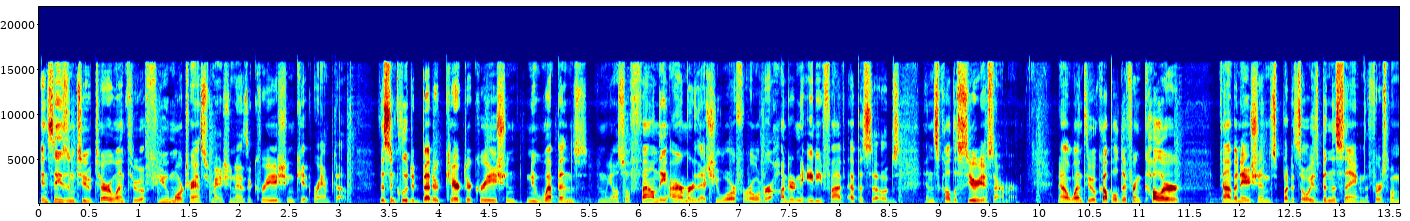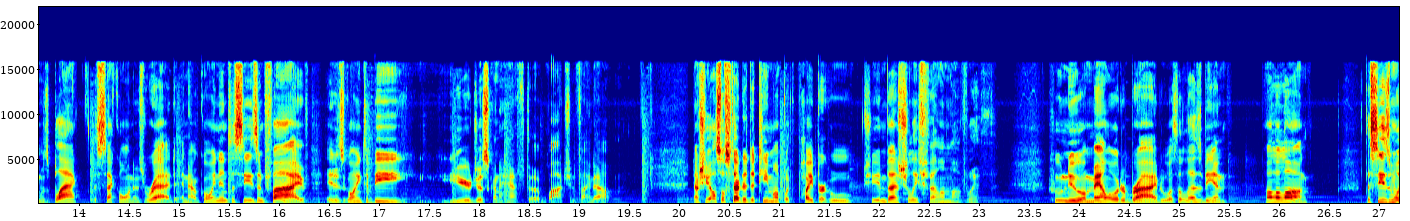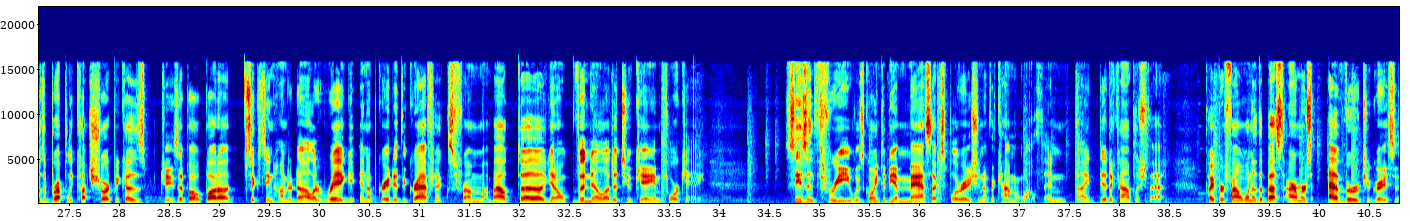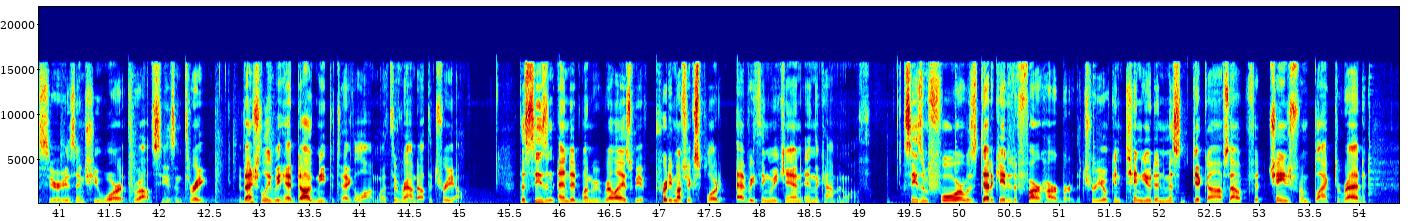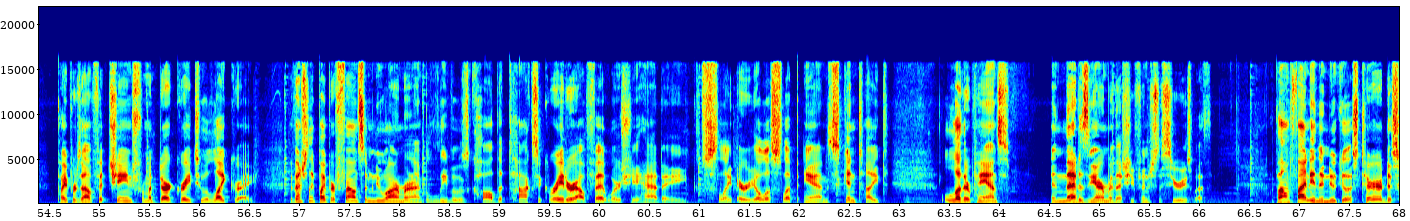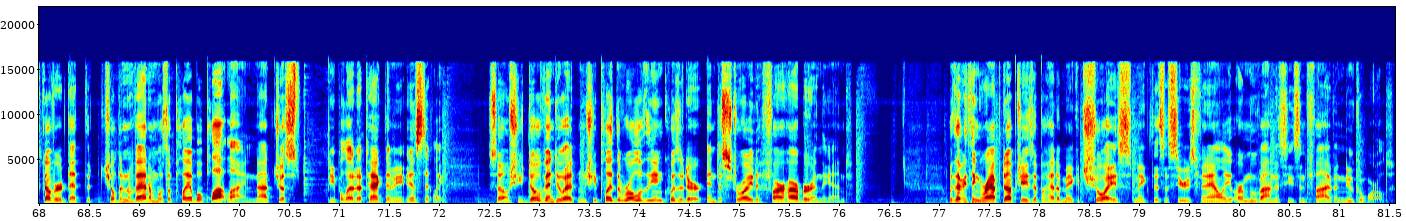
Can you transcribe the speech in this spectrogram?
In Season 2, Tara went through a few more transformations as the Creation Kit ramped up. This included better character creation, new weapons, and we also found the armor that she wore for over 185 episodes, and it's called the Sirius armor. Now, it went through a couple different color combinations, but it's always been the same. The first one was black, the second one is red, and now going into Season 5, it is going to be... you're just going to have to watch and find out. Now, she also started to team up with Piper, who she eventually fell in love with. Who knew a mail-order bride was a lesbian? All along. The season was abruptly cut short because Jay Zippo bought a $1,600 rig and upgraded the graphics from about, uh, you know, vanilla to 2K and 4K. Season 3 was going to be a mass exploration of the Commonwealth, and I did accomplish that. Piper found one of the best armors ever to grace the series, and she wore it throughout Season 3. Eventually, we had Dogmeat to tag along with to round out the trio. This season ended when we realized we have pretty much explored everything we can in the Commonwealth. Season 4 was dedicated to Far Harbor. The trio continued, and Miss Dickoff's outfit changed from black to red. Piper's outfit changed from a dark gray to a light gray. Eventually, Piper found some new armor, and I believe it was called the Toxic Raider outfit, where she had a slight areola slip and skin-tight leather pants, and that is the armor that she finished the series with. Upon finding the nucleus, Tara discovered that the Children of Atom was a playable plotline, not just people that attacked them instantly. So she dove into it, and she played the role of the Inquisitor, and destroyed Far Harbor in the end. With everything wrapped up, Jay Zippo had to make a choice, make this a series finale, or move on to Season 5 in Nuka World.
